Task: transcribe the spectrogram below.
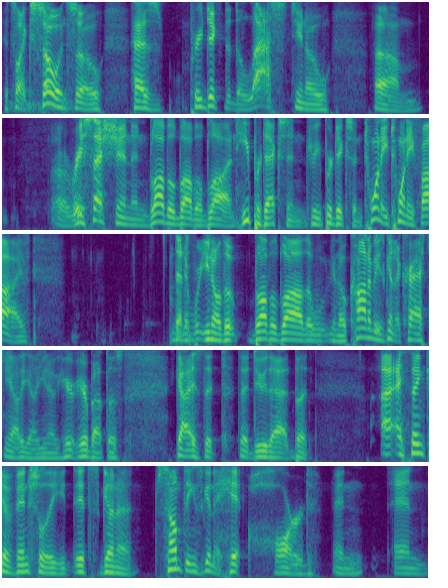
it's like so and so has predicted the last, you know, um, uh, recession and blah blah blah blah blah, and he predicts in he predicts in 2025 that if you know the blah blah blah the you know economy is going to crash and yada yada. You know, hear hear about those guys that that do that, but I, I think eventually it's gonna something's gonna hit hard and and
